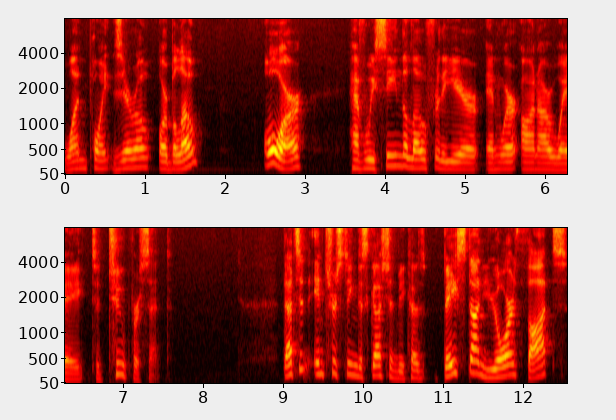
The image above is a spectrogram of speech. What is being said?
1.0 or below? Or have we seen the low for the year and we're on our way to 2%? That's an interesting discussion because based on your thoughts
